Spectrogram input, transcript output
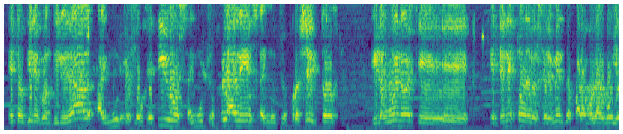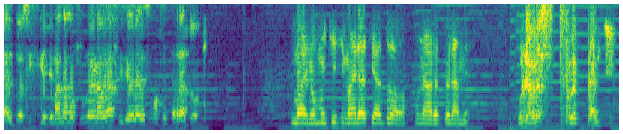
esto tiene continuidad, hay muchos objetivos, hay muchos planes, hay muchos proyectos, y lo bueno es que, que tenés todos los elementos para volar muy alto. Así que te mandamos un gran abrazo y te agradecemos este rato. Bueno, muchísimas gracias a todos. Un abrazo grande. Un abrazo grande.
